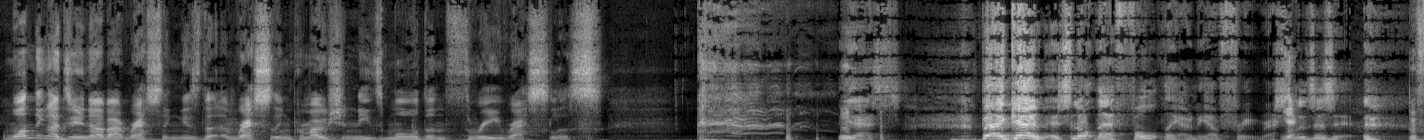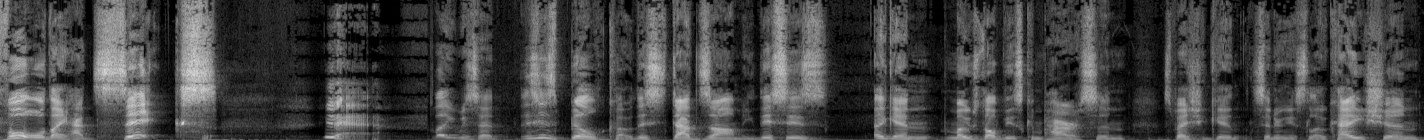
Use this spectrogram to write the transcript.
One thing I do know about wrestling is that a wrestling promotion needs more than three wrestlers. yes. But again, it's not their fault they only have three wrestlers, is it? Before they had six. yeah. like we said, this is Bilko. This is Dad's Army. This is again most obvious comparison, especially considering its location.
